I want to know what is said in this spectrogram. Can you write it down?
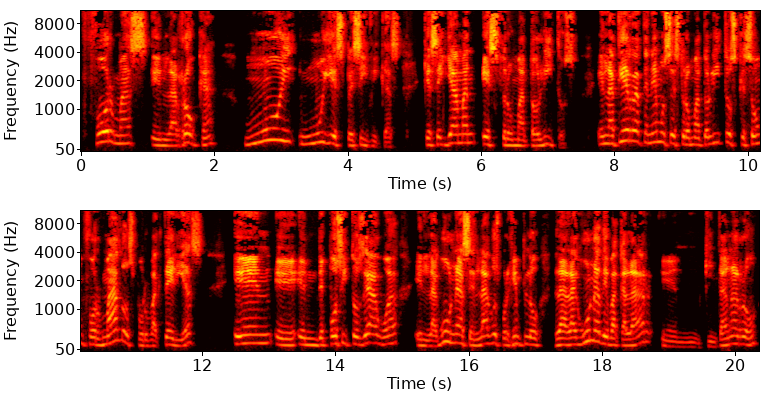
formas en la roca muy, muy específicas que se llaman estromatolitos. En la Tierra tenemos estromatolitos que son formados por bacterias en, eh, en, depósitos de agua, en lagunas, en lagos. Por ejemplo, la laguna de Bacalar en Quintana Roo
